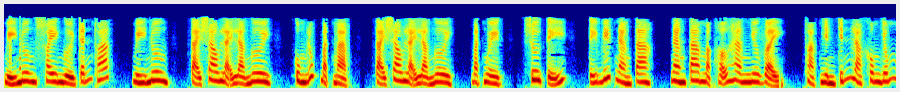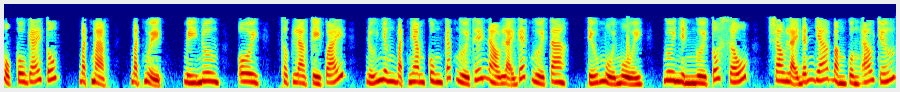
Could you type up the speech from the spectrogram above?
Mỹ Nương xoay người tránh thoát, Mỹ Nương, tại sao lại là ngươi, cùng lúc Bạch Mạc, tại sao lại là ngươi, Bạch Nguyệt, sư tỷ, tỷ biết nàng ta, nàng ta mặt hở hang như vậy, thoạt nhìn chính là không giống một cô gái tốt, Bạch Mạc, Bạch Nguyệt, Mị Nương, ôi, thật là kỳ quái, nữ nhân Bạch Nham cung các người thế nào lại ghét người ta, tiểu muội muội, ngươi nhìn người tốt xấu, sao lại đánh giá bằng quần áo chứ,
